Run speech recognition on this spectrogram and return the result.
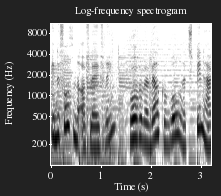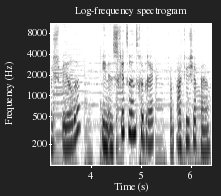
In de volgende aflevering horen we welke rol het spinhuis speelde in een schitterend gebrek van Arthur Japin.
